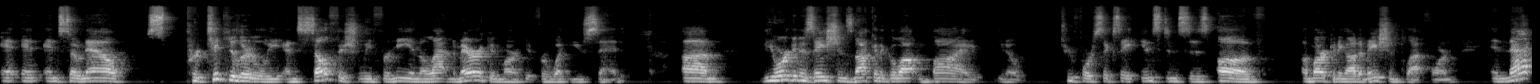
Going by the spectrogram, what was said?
And, and and so now particularly and selfishly for me in the latin american market for what you said um, the organization's not going to go out and buy you know two four six eight instances of a marketing automation platform. And that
